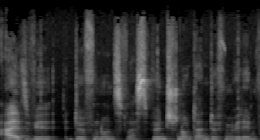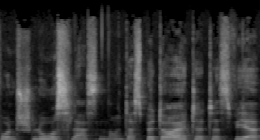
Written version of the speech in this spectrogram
also wir dürfen uns was wünschen und dann dürfen wir den Wunsch loslassen. Und das bedeutet, dass wir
